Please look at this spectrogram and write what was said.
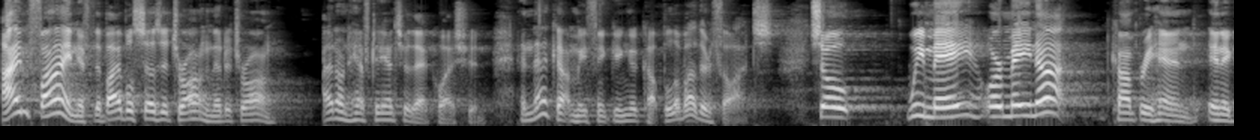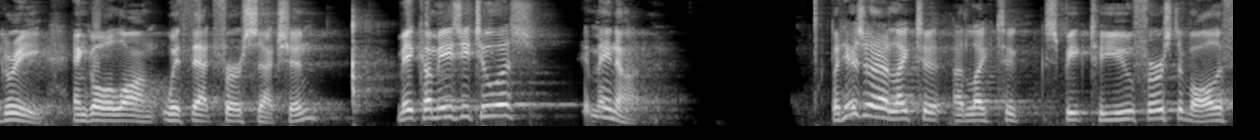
I'm fine if the Bible says it's wrong, that it's wrong. I don't have to answer that question. And that got me thinking a couple of other thoughts. So we may or may not comprehend and agree and go along with that first section. May come easy to us, it may not. But here's what I'd like to I'd like to speak to you first of all, if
